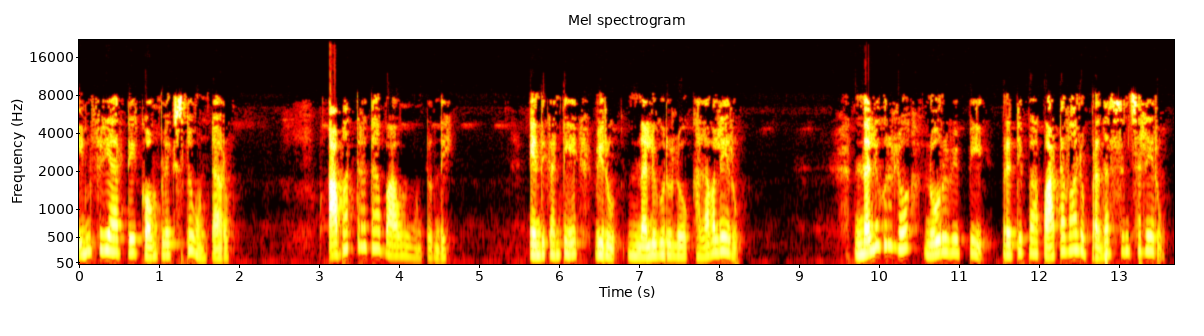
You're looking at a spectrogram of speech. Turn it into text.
ఇన్ఫీరియారిటీ కాంప్లెక్స్తో ఉంటారు. అభద్రతా భావం ఉంటుంది. ఎందుకంటే వీరు నలుగురిలో కలవలేరు. నలుగురిలో నోరు విప్పి ప్రతిభా పాటవాలు ప్రదర్శించలేరు.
